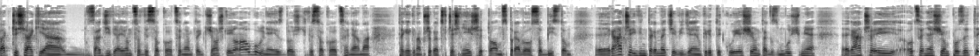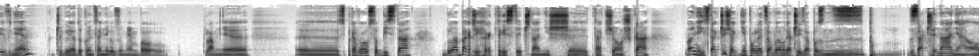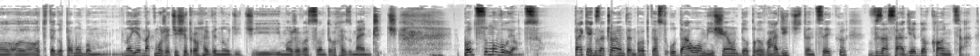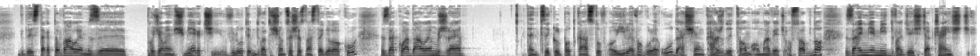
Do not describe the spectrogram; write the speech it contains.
Tak czy siak ja zadziwiająco wysoko oceniam tę książkę i ona ogólnie jest dość wysoko oceniana. Tak jak na przykład wcześniejszy tom, Sprawę osobistą, e, raczej w internecie widziałem krytykuje się, tak zmuśmy, raczej ocenia się pozytywnie, czego ja do końca nie rozumiem, bo dla mnie yy, sprawa osobista była bardziej charakterystyczna niż yy, ta książka. No nic, tak czy siak nie polecam wam raczej z, zaczynania o, o, od tego tomu, bo no jednak możecie się trochę wynudzić i, i może was on trochę zmęczyć. Podsumowując, tak jak zacząłem ten podcast, udało mi się doprowadzić ten cykl w zasadzie do końca. Gdy startowałem z poziomem śmierci w lutym 2016 roku, zakładałem, że ten cykl podcastów, o ile w ogóle uda się każdy tom omawiać osobno, zajmie mi 20 części.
